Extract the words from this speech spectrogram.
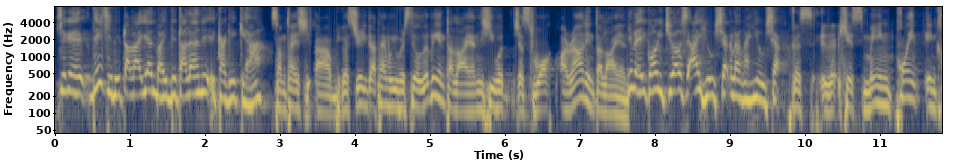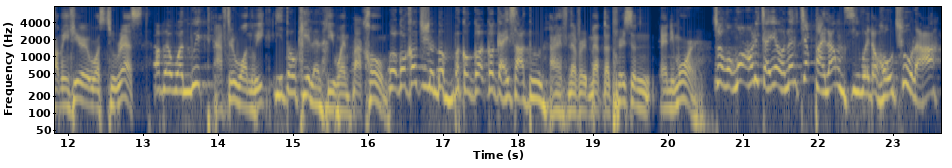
我想你哋留哋我系即系呢时你达赖因为你达赖你自己行， Sometimes, uh, because during that time we were still living in Talayan, he would just walk around in Talayan. 因为讲主要是爱休息啦，爱休息。 Because his main point in coming here was to rest. After one week， After one week, 你都 OK 啦。 he went back home. 我我嗰主人都唔不个个个计杀到啦。 I've never met that person anymore. 所以我我学啲仔啊，咱接大人唔是为咗好处啦，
